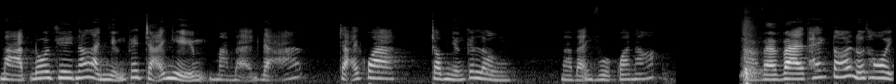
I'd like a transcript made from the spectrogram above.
mà đôi khi nó là những cái trải nghiệm mà bạn đã trải qua trong những cái lần mà bạn vượt qua nó. À, và vài tháng tới nữa thôi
